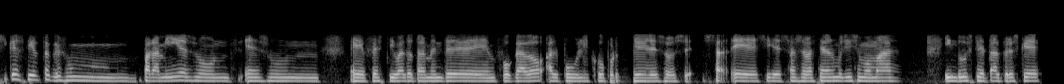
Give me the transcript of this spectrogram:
sí que es cierto que es un, para mí es un, es un eh, festival totalmente enfocado al público, porque eso, se- sa- eh, sí, San Sebastián es muchísimo más industria y tal, pero es que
